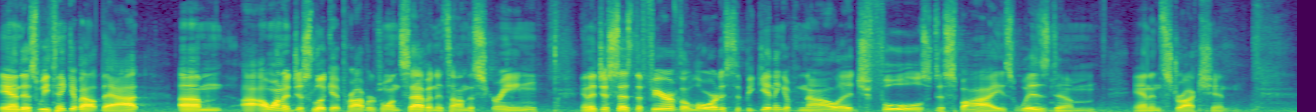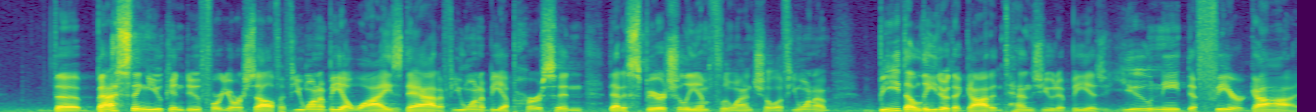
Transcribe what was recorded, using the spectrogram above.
And as we think about that, um, I, I want to just look at Proverbs 1 7. It's on the screen. And it just says, The fear of the Lord is the beginning of knowledge. Fools despise wisdom and instruction. The best thing you can do for yourself, if you want to be a wise dad, if you want to be a person that is spiritually influential, if you want to be the leader that God intends you to be is you need to fear God.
